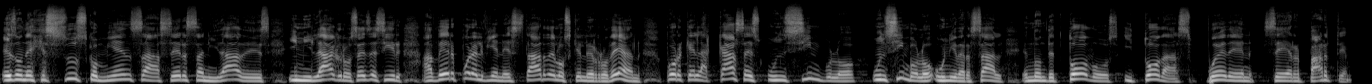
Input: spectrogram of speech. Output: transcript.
es donde Jesús comienza a hacer sanidades y milagros, es decir, a ver por el bienestar de los que le rodean, porque la casa es un símbolo, un símbolo universal en donde todos y todas pueden ser parte.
